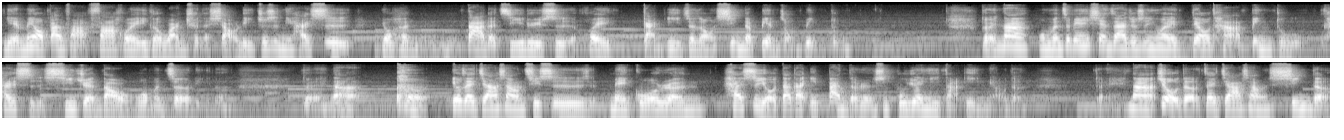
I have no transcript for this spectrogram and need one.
也没有办法发挥一个完全的效力，就是你还是有很。大的几率是会感染这种新的变种病毒。对，那我们这边现在就是因为 Delta 病毒开始席卷到我们这里了。对，那 又再加上，其实美国人还是有大概一半的人是不愿意打疫苗的。对，那旧的再加上新的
